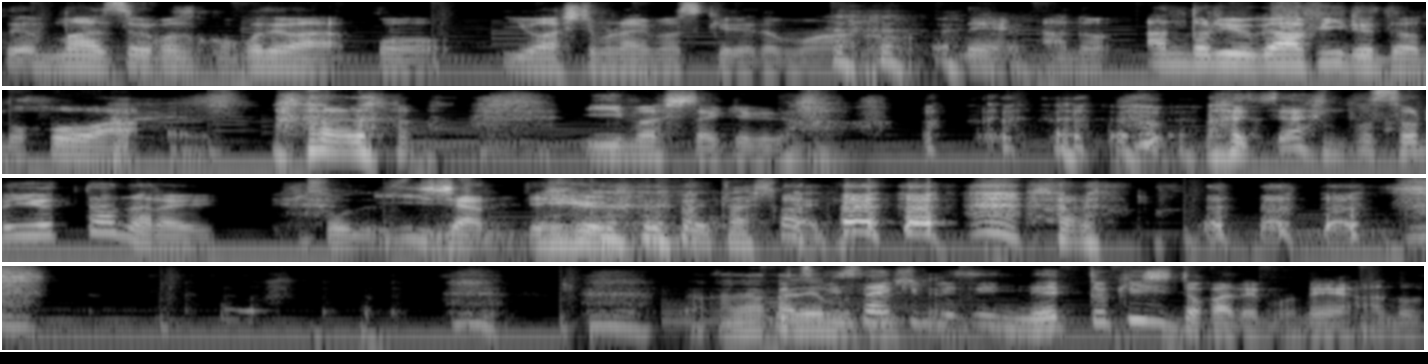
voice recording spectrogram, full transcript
まあ、それこそここではこう言わせてもらいますけれども、あのね、あの、アンドリュー・ガーフィールドの方は、あの 言いましたけれども。まあ、じゃあ、もうそれ言ったならいいじゃんっていう。確かに。なかなかでも最。近別にネット記事とかでもね、あの、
